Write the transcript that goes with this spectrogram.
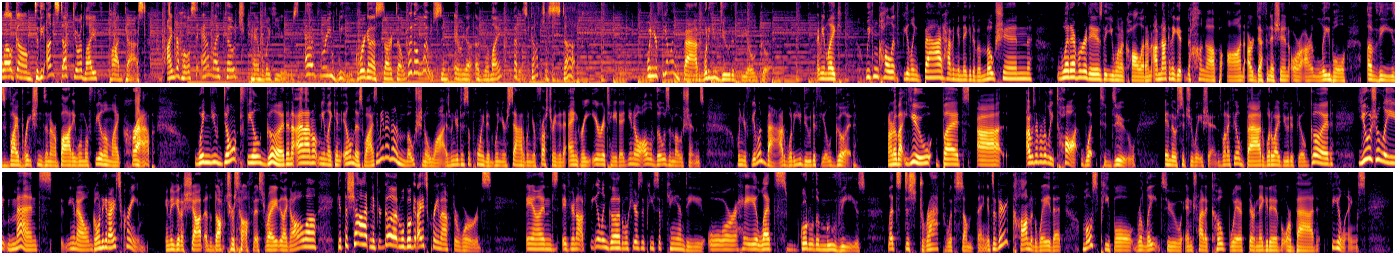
Welcome to the Unstuck Your Life podcast. I'm your host and life coach, Pamela Hughes. Every week, we're going to start to wiggle loose an area of your life that has got you stuck. When you're feeling bad, what do you do to feel good? I mean, like, we can call it feeling bad, having a negative emotion, whatever it is that you want to call it. I'm, I'm not going to get hung up on our definition or our label of these vibrations in our body when we're feeling like crap. When you don't feel good, and, and I don't mean like an illness wise, I mean an emotional wise, when you're disappointed, when you're sad, when you're frustrated, angry, irritated, you know, all of those emotions. When you're feeling bad, what do you do to feel good? I don't know about you, but uh, I was never really taught what to do in those situations. When I feel bad, what do I do to feel good? Usually meant, you know, going to get ice cream. You know, you get a shot at a doctor's office, right? You're like, oh, well, get the shot. And if you're good, we'll go get ice cream afterwards. And if you're not feeling good, well, here's a piece of candy. Or, hey, let's go to the movies let's distract with something. It's a very common way that most people relate to and try to cope with their negative or bad feelings.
